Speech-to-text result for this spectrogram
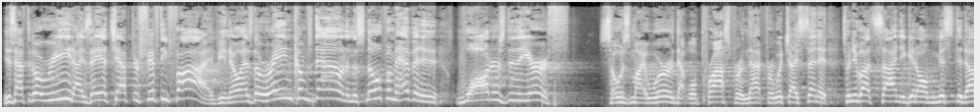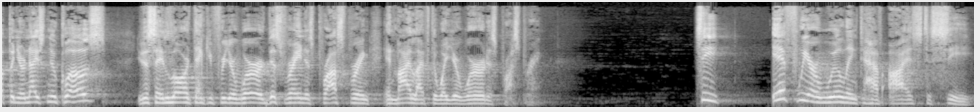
You just have to go read Isaiah chapter 55, you know, as the rain comes down and the snow from heaven and it waters to the earth. So is my word that will prosper and that for which I sent it. So when you go outside and you get all misted up in your nice new clothes, you just say, Lord, thank you for your word. This rain is prospering in my life the way your word is prospering. See, if we are willing to have eyes to see,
